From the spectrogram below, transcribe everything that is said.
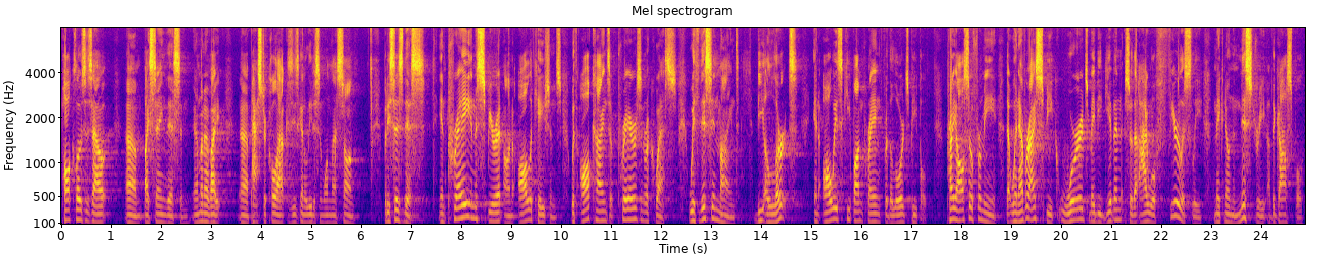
Paul closes out um, by saying this, and, and I'm going to invite uh, Pastor Cole out because he's going to lead us in one last song. But he says this and pray in the Spirit on all occasions with all kinds of prayers and requests. With this in mind, be alert and always keep on praying for the Lord's people. Pray also for me that whenever I speak, words may be given so that I will fearlessly make known the mystery of the gospel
